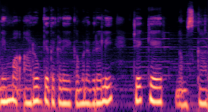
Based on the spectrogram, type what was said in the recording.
ನಿಮ್ಮ ಆರೋಗ್ಯದ ಕಡೆ ಗಮನವಿರಲಿ. Take care. ನಮಸ್ಕಾರ.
